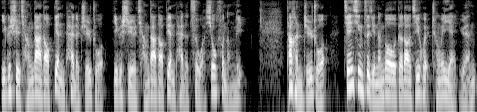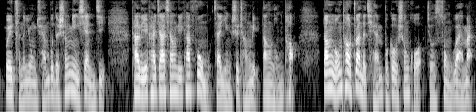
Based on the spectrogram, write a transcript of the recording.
一个是强大到变态的执着，一个是强大到变态的自我修复能力。他很执着，坚信自己能够得到机会成为演员，为此呢用全部的生命献祭。他离开家乡，离开父母，在影视城里当龙套。当龙套赚的钱不够生活，就送外卖。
